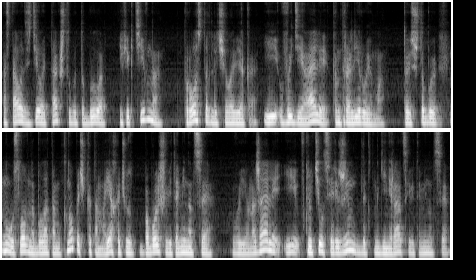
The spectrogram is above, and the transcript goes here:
Осталось сделать так, чтобы это было эффективно, просто для человека и в идеале контролируемо. То есть, чтобы, ну, условно, была там кнопочка, там, а я хочу побольше витамина С. Вы ее нажали, и включился режим для генерации витамина С.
